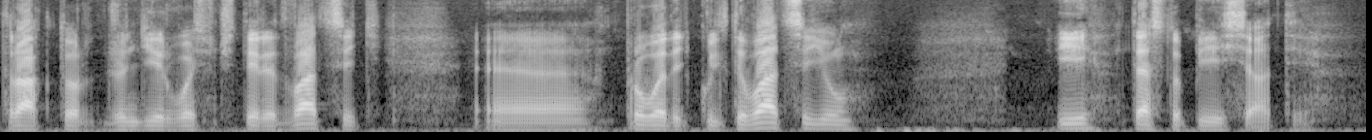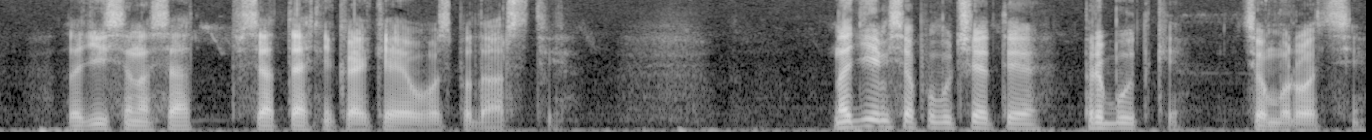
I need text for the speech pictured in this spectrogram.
трактор John Deere 8420 е, проводить культивацію і Т-150. Задійснена вся, вся техніка, яка є в господарстві. Надіємося отримати прибутки цьому році.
